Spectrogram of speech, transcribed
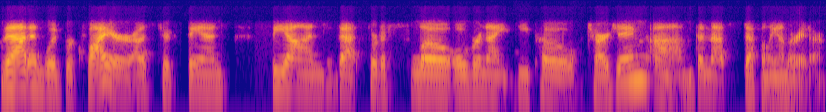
that and would require us to expand beyond that sort of slow overnight depot charging, um, then that's definitely on the radar.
